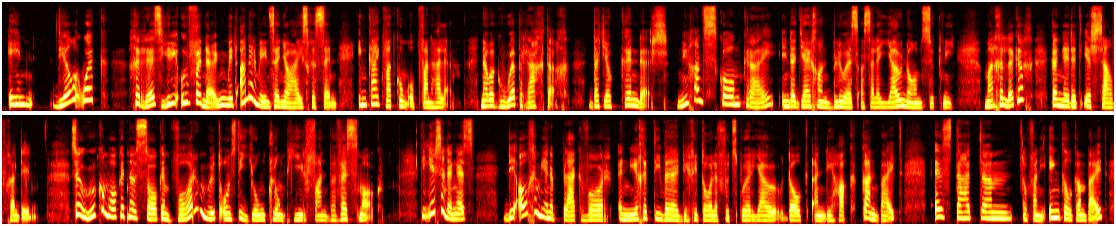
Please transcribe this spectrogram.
En deel ook gerus hierdie oefening met ander mense in jou huisgesin en kyk wat kom op van hulle. Nou ek hoop regtig dat jou kinders nie gaan skaam kry en dat jy gaan bloos as hulle jou naam soek nie. Maar gelukkig kan jy dit eers self gaan doen. So hoekom maak dit nou saak en waarom moet ons die jong klomp hiervan bewus maak? Die eerste ding is die algemene plek waar 'n negatiewe digitale voetspoor jou dalk in die hak kan byt, is dat ehm um, of van die enkel kan byt,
